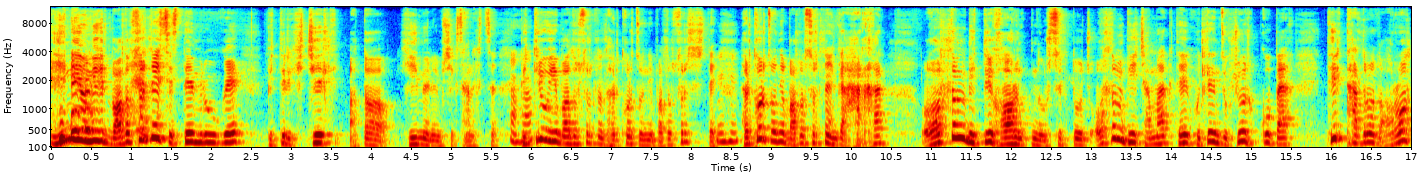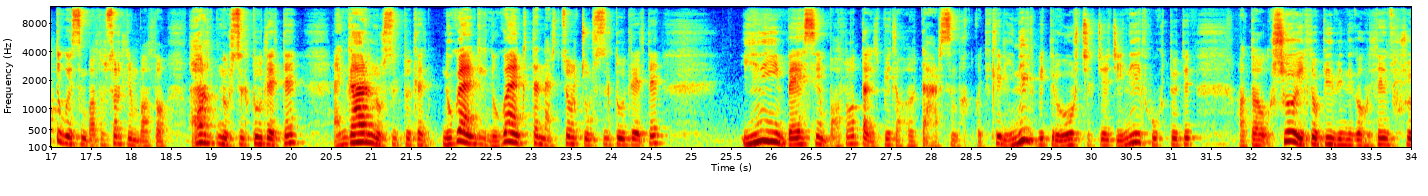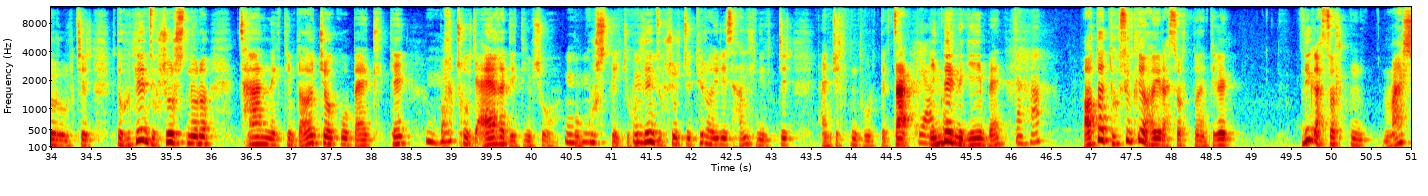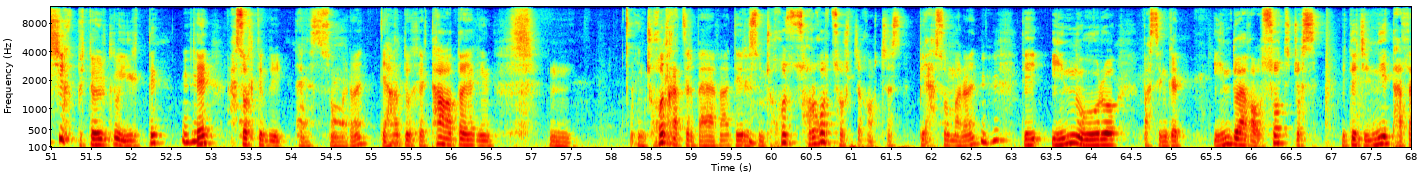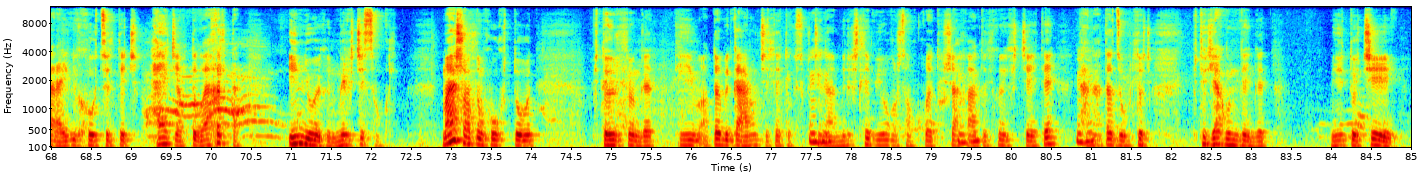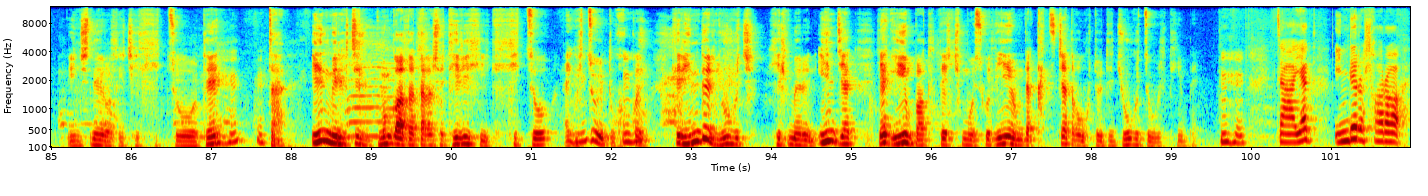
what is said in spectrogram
энэ юмыг л боловсролын систем рүүгээ бид нар хичээл одоо хиймээр юм шиг санагдсан. Бидний үеийн боловсрол бол 20 дугаар зууны боловсрол шүү дээ. 20 дугаар зууны боловсролоо ингээ харахаар улам бидний хооронд нь өрсөлдөөж улам би чамааг те хүлээн зөвшөөрөхгүй байх тэр тал руу оруулдаг байсан боловсрал юм болов хооронд нь өрсөлдүүлээл те. Ангаар нь өрсөлдүүлээл нөгөө ангийг нөгөө ангитай нарцуулж өрсөлдүүлээл те. Ийм байсан болоо да гэж би л хувьдаа харсан байхгүй. Тэгэхээр энийг бид нэр өөрчилж ээж энийг хүүхдүүдэд одоо өшөө илүү бие бинийгээ хүлээн зөвшөөрүүлчихэж гэтээ хүлээн зөвшөөрснөөрөө цаана нэг тийм дойжоогүй байдал те болчихгүй гэж айгаад идэг юм шүү. Үгүй шүү дээ. Хүлээн зөвшөөрч тэр хоёрыг санал нэгжиж амжилтанд хүрдэг. За энэ дээр нэг юм байна. Одоо төгсгөлийн хоёр асуулт байна. Тэгээд нэг асуулт нь маш их бит хоёр руу ирдэг. Тэ асуултыг би танаас асуумаар байна. Яг гэхээр та одоо яг энэ энэ чухал газар байгаа. Дээрээс нь чухал сургуульд сурч байгаа учраас би асуумаар байна. Тэгээ энэ өөрөө бас ингээд энд байгаа улсууд ч бас мэдээж энэний талаар аягүй хөөцөлдөж хайж явдаг байх л та. Энэ юу гэхээр мэрэгжил сонголт. Маш олон хүүхдүүд бит өөрлөө ингээд тийм одоо би ингээ 10 жилээ төгсөж байна. Мэргэжлээ би юугаар сонгох вэ? Тушаахаа төлөвлөгөө хичээ те. Та надад зөвлөөч. Би тэр яг үндэ ингээд мэдөө чи инженер бол гэж хэлэх хэцүү те. За энэ мэрэгжил мөнгө олоод байгаа шүү тэрийг хийх хэцүү айгу хэцүү гэдэг багхгүй. Тэгэхээр энэ дээр юу гэж хэлмээр вэ? Энд яг яг ийм бодол дээр ч юм уу эсвэл ийм юм дээр гацчихад байгаа хүмүүстэд юу гэж зөвлөдөг юм бэ? За яг энэ дээр болохоор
